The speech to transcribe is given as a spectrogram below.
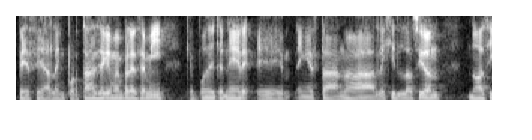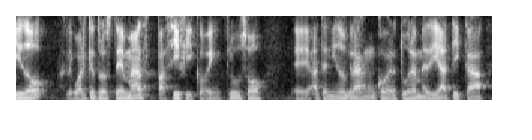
pese a la importancia que me parece a mí que puede tener eh, en esta nueva legislación, no ha sido, al igual que otros temas, pacífico. Incluso eh, ha tenido gran cobertura mediática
